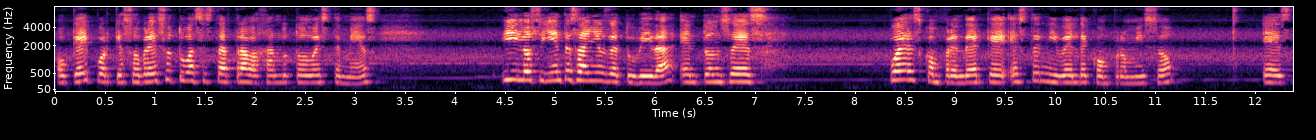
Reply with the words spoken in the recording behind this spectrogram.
¿ok? Porque sobre eso tú vas a estar trabajando todo este mes y los siguientes años de tu vida, entonces puedes comprender que este nivel de compromiso es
